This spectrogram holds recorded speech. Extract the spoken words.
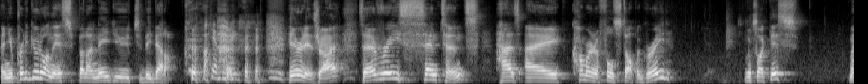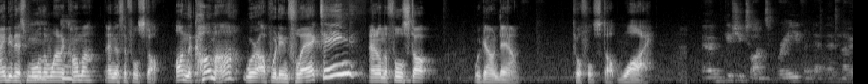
and you're pretty good on this, but I need you to be better. Here it is, right? So every sentence has a comma and a full stop. Agreed? Looks like this. Maybe there's more than one a comma and there's a full stop. On the comma, we're upward inflecting, and on the full stop, we're going down to a full stop. Why? Um, gives you time to breathe and let them know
